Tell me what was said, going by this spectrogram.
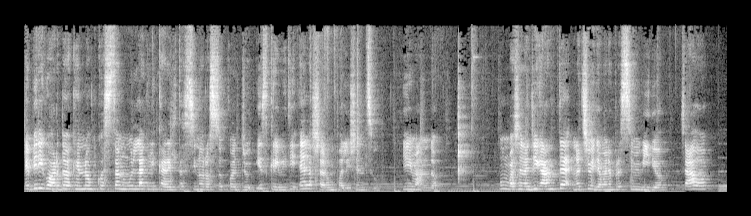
E vi ricordo che non costa nulla cliccare il tastino rosso qua giù, iscriviti e lasciare un pollice in su. Io vi mando un bacione gigante, noi ci vediamo nei prossimi video. Ciao!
